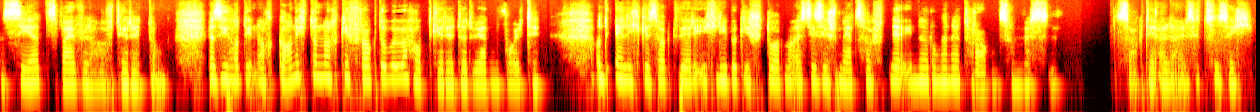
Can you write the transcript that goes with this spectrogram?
Sehr zweifelhafte Rettung. Ja, sie hat ihn auch gar nicht danach gefragt, ob er überhaupt gerettet werden wollte. Und ehrlich gesagt wäre ich lieber gestorben, als diese schmerzhaften Erinnerungen ertragen zu müssen, sagte er leise zu sich.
